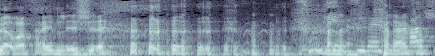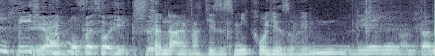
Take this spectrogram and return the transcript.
Ja, aber peinlich. Zugeben, das sind deine kann einfach- demokratischen ja, Fähigkeiten. Professor Hicks. Ich könnte einfach dieses Mikro hier so hinlegen und dann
